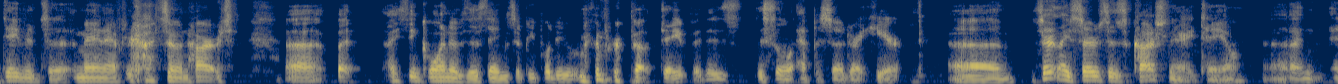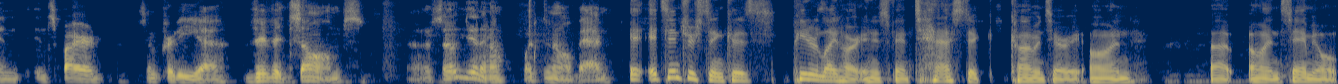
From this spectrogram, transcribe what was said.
David's a man after God's own heart. Uh, but I think one of the things that people do remember about David is this little episode right here. Uh, certainly serves as a cautionary tale uh, and, and, inspired some pretty uh, vivid psalms. Uh, so you know, wasn't all bad. It, it's interesting because Peter Leithart, in his fantastic commentary on uh, on Samuel,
